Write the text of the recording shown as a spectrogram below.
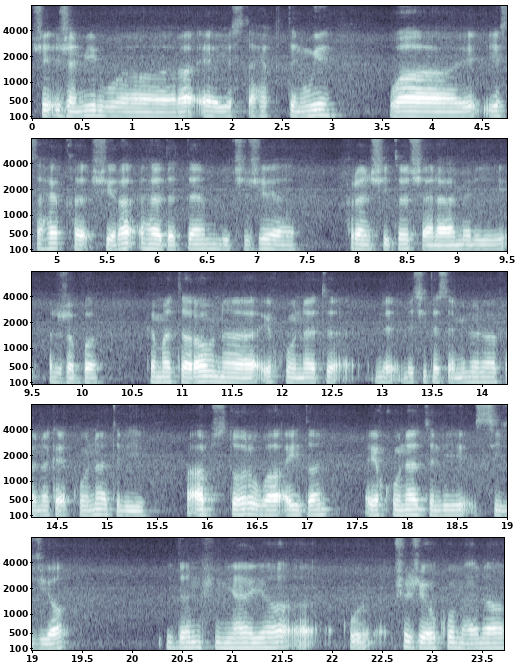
شيء جميل ورائع يستحق التنويه ويستحق شراء هذا التيم لتشجيع Frenchi Touch على عمله الجبار. كما ترون أيقونات التي تستعملونها فهناك أيقونات لأب ستور وأيضا أيقونات لسيجيا إذا في النهاية أشجعكم على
